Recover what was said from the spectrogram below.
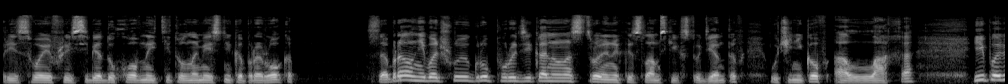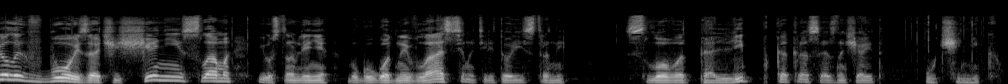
присвоивший себе духовный титул наместника пророка, собрал небольшую группу радикально настроенных исламских студентов, учеников Аллаха, и повел их в бой за очищение ислама и установление богоугодной власти на территории страны. Слово «талиб» как раз и означает «ученик».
